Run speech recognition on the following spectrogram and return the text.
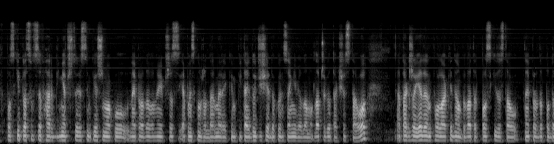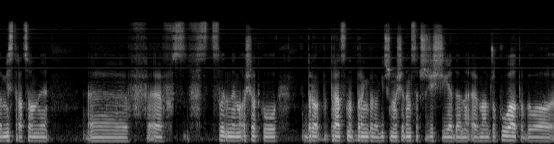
w polskiej placówce w Harbinie w 1941 roku, najprawdopodobniej przez japońską żandarmerię Kempita i do dzisiaj do końca nie wiadomo dlaczego tak się stało. A także jeden Polak, jeden obywatel polski został najprawdopodobniej stracony w, w, w słynnym ośrodku bro, prac nad bronią biologiczną 731 w Mandżukuo. To było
